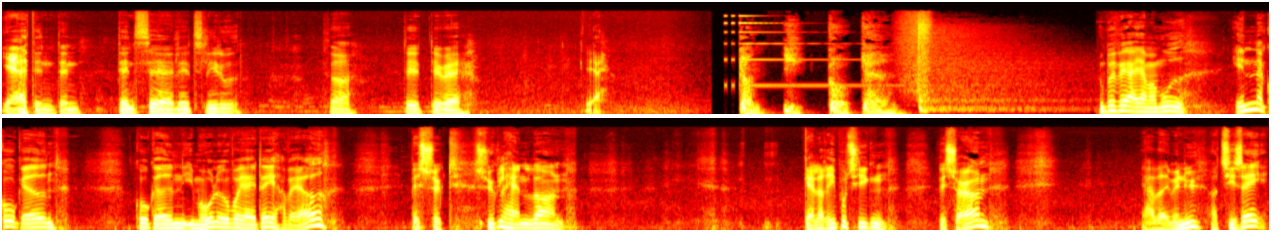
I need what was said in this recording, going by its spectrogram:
Ja, den, den, den ser lidt slidt ud. Så det, det var... Ja. Gang i gågaden. Nu bevæger jeg mig mod enden af gågaden. Gågaden i Måløv, hvor jeg i dag har været. Besøgt cykelhandleren. Galleributikken ved Søren. Jeg har været i menu og tisse af,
